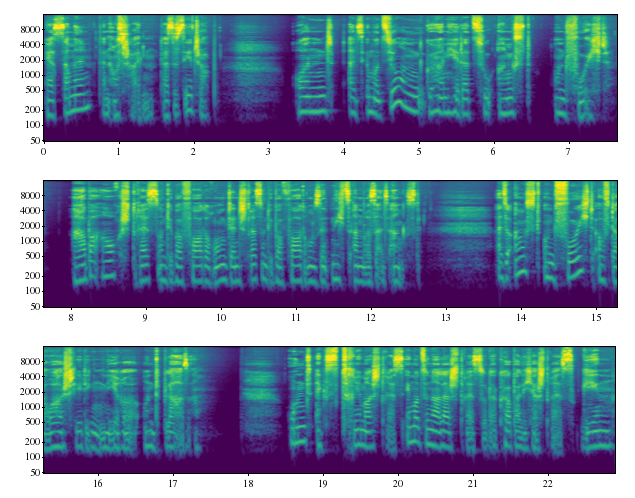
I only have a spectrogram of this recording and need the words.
Erst sammeln, dann ausscheiden. Das ist ihr Job. Und als Emotionen gehören hier dazu Angst und Furcht. Aber auch Stress und Überforderung, denn Stress und Überforderung sind nichts anderes als Angst. Also Angst und Furcht auf Dauer schädigen Niere und Blase. Und extremer Stress, emotionaler Stress oder körperlicher Stress gehen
